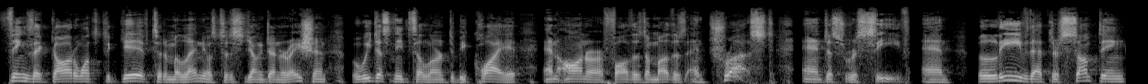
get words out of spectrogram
things that God wants to give to the millennials, to this young generation, but we just need to learn to be quiet and honor our fathers and mothers and trust and just receive and believe that there's something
